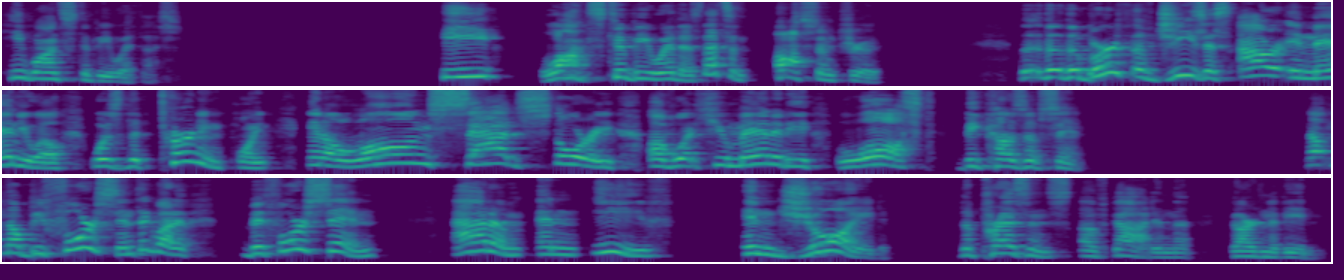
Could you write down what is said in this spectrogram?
He wants to be with us. He wants to be with us. That's an awesome truth. The, the, the, birth of Jesus, our Emmanuel, was the turning point in a long, sad story of what humanity lost because of sin. Now, now, before sin, think about it. Before sin, Adam and Eve enjoyed the presence of God in the Garden of Eden.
